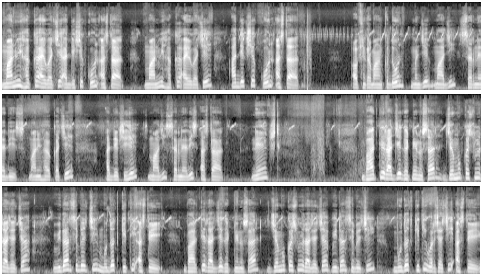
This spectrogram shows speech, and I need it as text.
मानवी हक्क आयोगाचे अध्यक्ष कोण असतात? मानवी हक्क आयोगाचे अध्यक्ष कोण असतात? ऑप्शन क्रमांक दोन म्हणजे माजी सरन्यायाधीश. मानवी हक्काचे अध्यक्ष हे माजी सरन्यायाधीश असतात. नेक्स्ट. भारतीय राज्य घटनेनुसार जम्मू काश्मीर राज्याच्या विधानसभेची मुदत किती असते? भारतीय राज्य घटनेनुसार जम्मू काश्मीर राज्याच्या विधानसभेची मुदत किती वर्षाची असते?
